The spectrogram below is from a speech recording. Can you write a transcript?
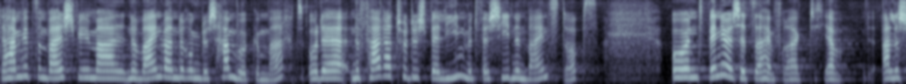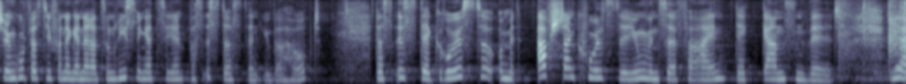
Da haben wir zum Beispiel mal eine Weinwanderung durch Hamburg gemacht oder eine Fahrradtour durch Berlin mit verschiedenen Weinstops. Und wenn ihr euch jetzt daheim fragt, ja, alles schön gut, was die von der Generation Riesling erzählen. Was ist das denn überhaupt? Das ist der größte und mit Abstand coolste Jungwinzerverein der ganzen Welt. Wir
